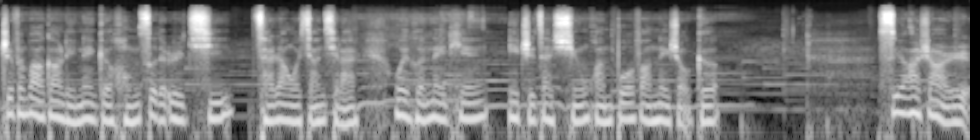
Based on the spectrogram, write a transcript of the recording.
这份报告里那个红色的日期，才让我想起来为何那天一直在循环播放那首歌。四月二十二日，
